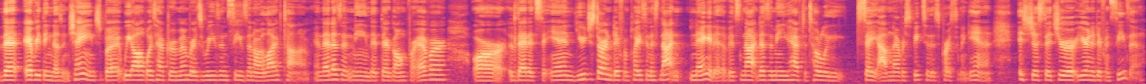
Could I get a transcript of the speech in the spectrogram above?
that everything doesn't change, but we always have to remember it's reason, season, or lifetime. And that doesn't mean that they're gone forever or that it's the end. You just are in a different place and it's not negative. It's not doesn't mean you have to totally say I'll never speak to this person again. It's just that you're you're in a different season.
